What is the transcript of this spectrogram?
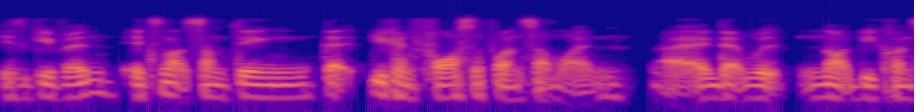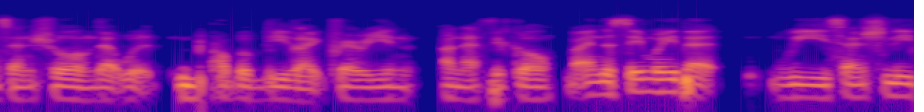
is given. It's not something that you can force upon someone. Uh, that would not be consensual and that would probably like very unethical. But in the same way that we essentially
